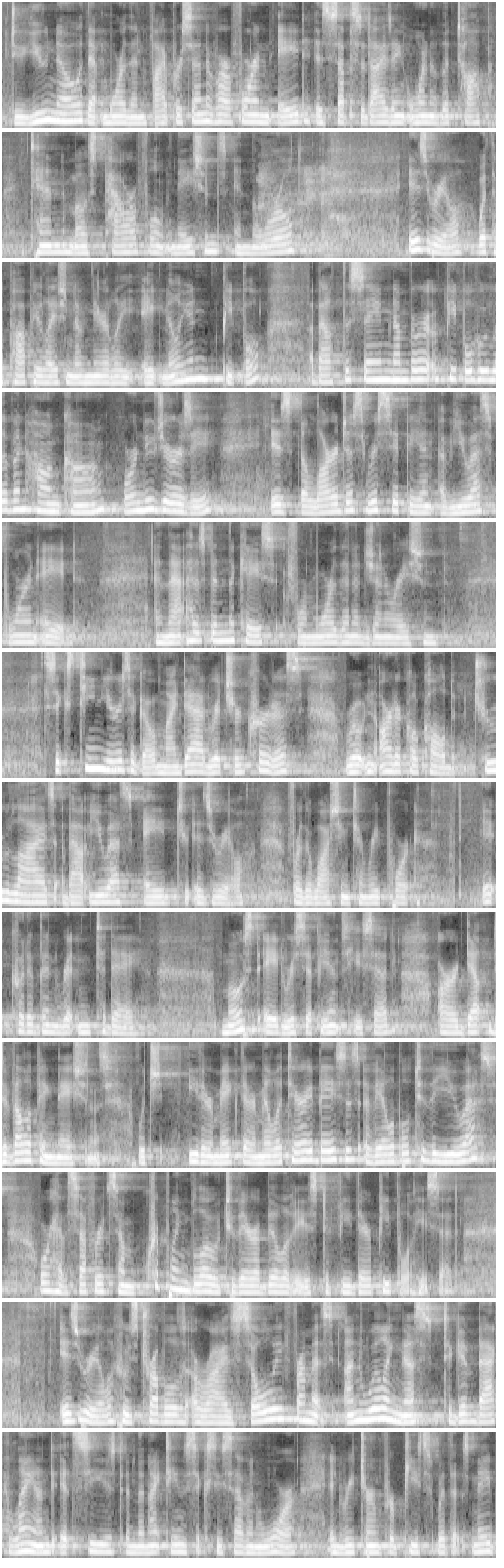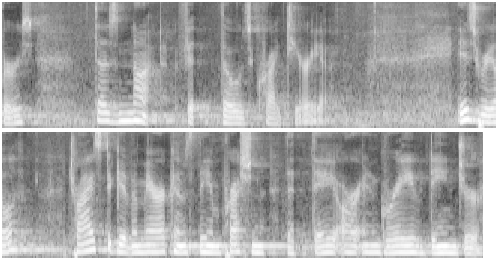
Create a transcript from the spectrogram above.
Do you know that more than 5% of our foreign aid is subsidizing one of the top 10 most powerful nations in the world? Israel, with a population of nearly 8 million people, about the same number of people who live in Hong Kong or New Jersey, is the largest recipient of U.S. foreign aid. And that has been the case for more than a generation. 16 years ago, my dad, Richard Curtiss, wrote an article called True Lies About U.S. Aid to Israel for the Washington Report. It could have been written today. Most aid recipients, he said, are de- developing nations, which either make their military bases available to the U.S. or have suffered some crippling blow to their abilities to feed their people, he said. Israel, whose troubles arise solely from its unwillingness to give back land it seized in the 1967 war in return for peace with its neighbors, does not fit those criteria. Israel tries to give Americans the impression that they are in grave danger.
